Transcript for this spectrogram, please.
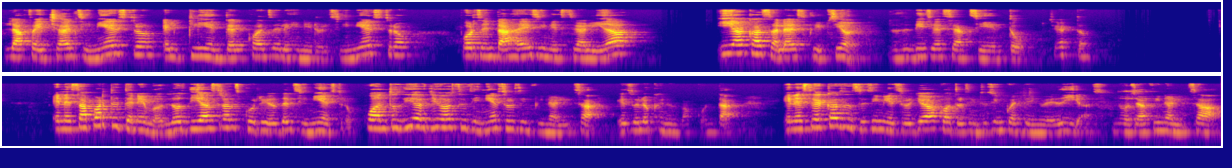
la fecha del siniestro, el cliente al cual se le generó el siniestro, porcentaje de siniestralidad y acá está la descripción. Entonces dice se accidentó, ¿cierto? En esta parte tenemos los días transcurridos del siniestro. ¿Cuántos días lleva este siniestro sin finalizar? Eso es lo que nos va a contar. En este caso, este siniestro lleva 459 días, no se ha finalizado.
